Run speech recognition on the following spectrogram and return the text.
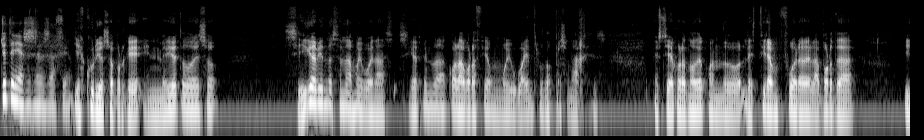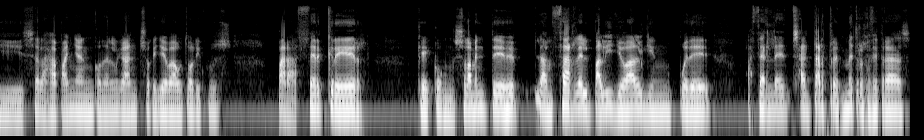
Yo tenía esa sensación. Y es curioso porque en medio de todo eso sigue habiendo escenas muy buenas, sigue habiendo una colaboración muy guay entre los dos personajes. Me estoy acordando de cuando les tiran fuera de la borda y se las apañan con el gancho que lleva Autolicus para hacer creer que con solamente lanzarle el palillo a alguien puede hacerle saltar tres metros hacia atrás.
